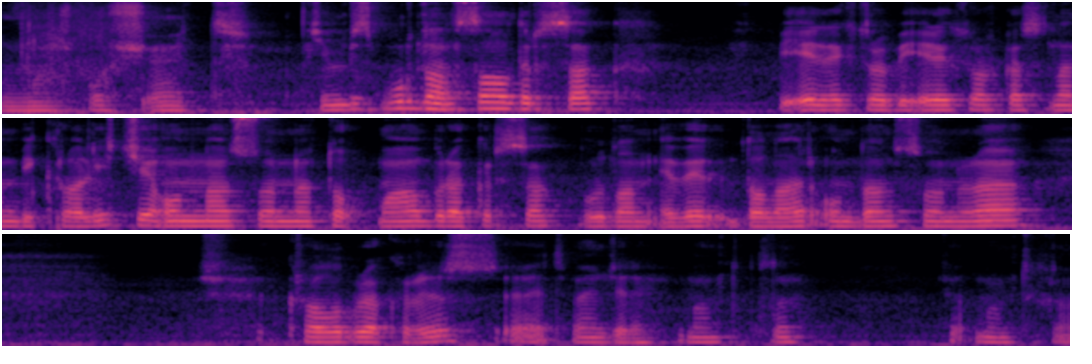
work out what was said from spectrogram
bunlar. Boş evet. Şimdi biz buradan saldırsak bir elektro bir elektro arkasından bir kraliçe ondan sonra tokmağı bırakırsak buradan eve dalar ondan sonra kralı bırakırız. Evet bence de mantıklı. Çok mantıklı.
